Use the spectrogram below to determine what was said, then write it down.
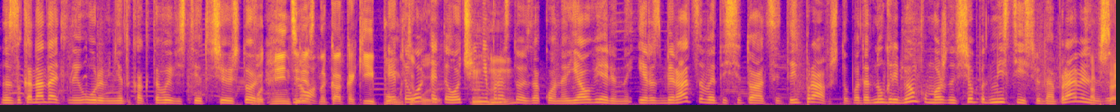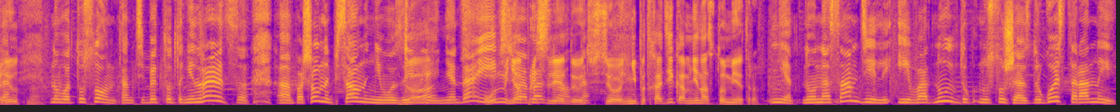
на законодательный уровень это как-то вывести, эту всю историю. Вот мне интересно, Но как, какие пункты это, будут. это очень Мгм. непростой закон, я уверена. И разбираться в этой ситуации, ты прав, что под одну гребенку можно все подмести сюда, правильно? же, да? Абсолютно. Ну вот условно, там тебе кто-то не нравится, а, пошел, написал на него заявление, да, и Он всё, меня обозвал, преследует. да. Все, не подходи ко мне на 100 метров. Нет, но на самом деле и в одну, и в другую... Ну, слушай, а с другой стороны,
